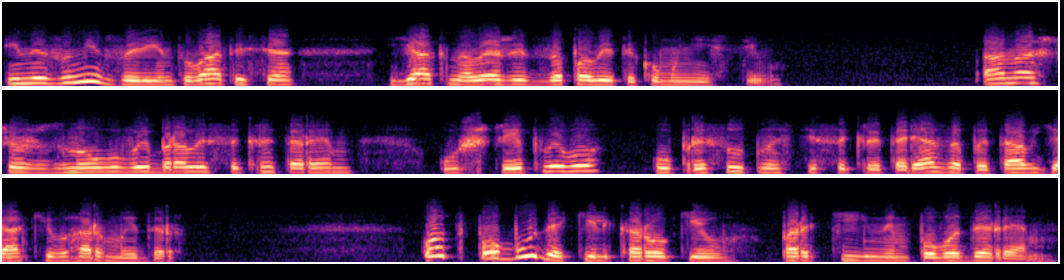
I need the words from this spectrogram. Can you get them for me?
і не зумів зорієнтуватися, як належить запалити комуністів. А нащо ж знову вибрали секретарем? Ущипливо у присутності секретаря запитав Яків Гармидер. От побуде кілька років партійним поводирем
